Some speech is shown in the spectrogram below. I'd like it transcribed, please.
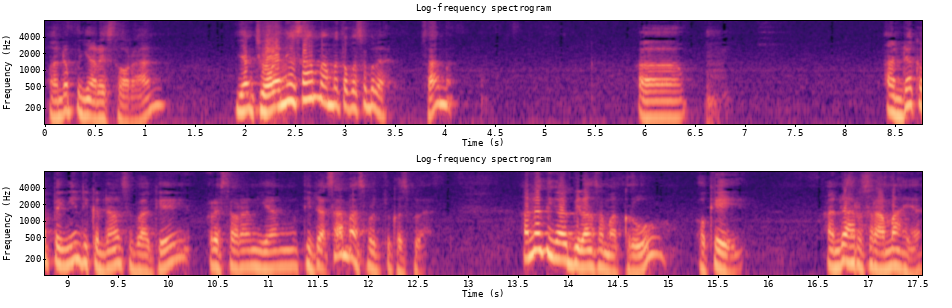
Anda punya restoran, yang jualannya sama sama toko sebelah, sama. Uh, anda kepingin dikenal sebagai restoran yang tidak sama seperti toko sebelah. Anda tinggal bilang sama kru, oke, okay, Anda harus ramah ya,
